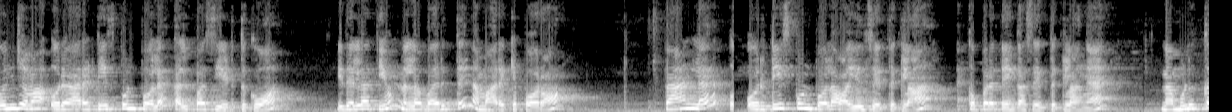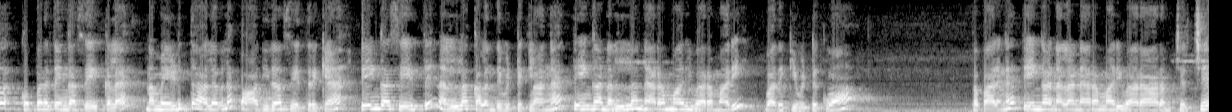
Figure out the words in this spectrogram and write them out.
கொஞ்சமாக ஒரு அரை டீஸ்பூன் போல் கல்பாசி எடுத்துக்குவோம். இது எல்லாத்தையும் நல்லா வறுத்து நம்ம அரைக்க போகிறோம் பேனில் ஒரு டீஸ்பூன் போல் ஆயில் சேர்த்துக்கலாம். கொப்பரை தேங்காய் சேர்த்துக்கலாங்க. நான் முழுக்க கொப்பரை தேங்காய் சேர்க்கலை. நம்ம எடுத்த அளவில் பாதி தான் சேர்த்துருக்கேன். தேங்காய் சேர்த்து நல்லா கலந்து விட்டுக்கலாங்க. தேங்காய் நல்லா நிறம் மாதிரி வர மாதிரி வதக்கி விட்டுக்குவோம். இப்போ பாருங்கள் தேங்காய் நல்லா நிறம் மாதிரி வர ஆரம்பிச்சிருச்சு.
